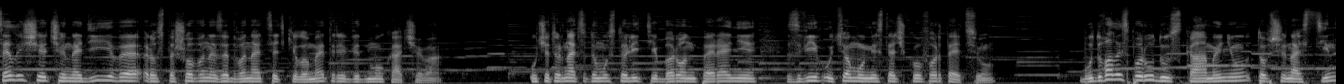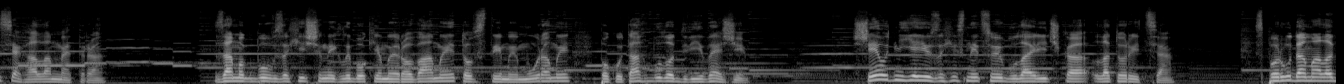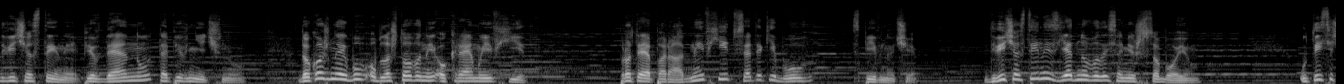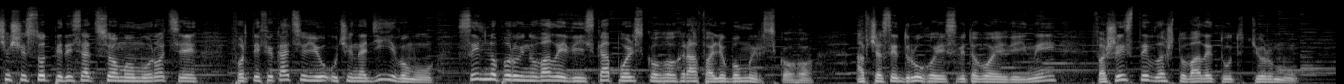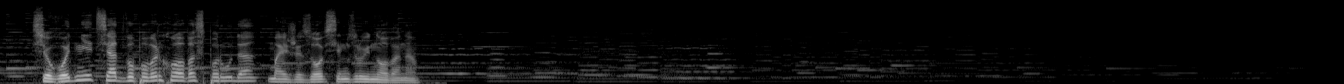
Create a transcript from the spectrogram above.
Селище Чинадієве розташоване за 12 кілометрів від Мукачева. У 14 столітті барон Перені звів у цьому містечку фортецю. Будували споруду з каменю, товщина стін сягала метра. Замок був захищений глибокими ровами, товстими мурами, по кутах було дві вежі. Ще однією захисницею була річка Латориця. Споруда мала дві частини південну та північну. До кожної був облаштований окремий вхід. Проте парадний вхід все-таки був з півночі. Дві частини з'єднувалися між собою. У 1657 році фортифікацію у Чинадієвому сильно поруйнували війська польського графа Любомирського, а в часи Другої світової війни фашисти влаштували тут тюрму. Сьогодні ця двоповерхова споруда майже зовсім зруйнована.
